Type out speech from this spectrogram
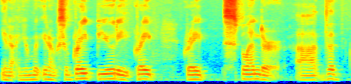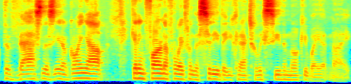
You know, and you're you know so great beauty, great great splendor, uh, the the vastness. You know, going out, getting far enough away from the city that you can actually see the Milky Way at night.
